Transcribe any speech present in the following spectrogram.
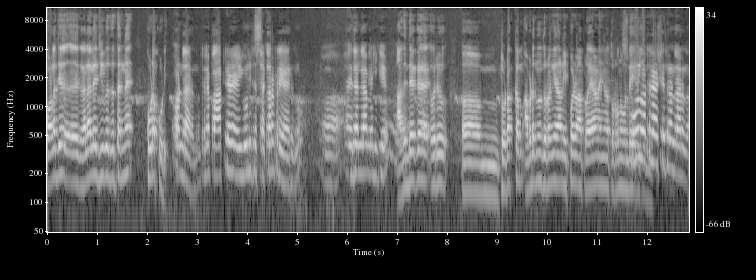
കോളേജ് കലാലയ ജീവിതത്തിൽ തന്നെ കൂടെ കൂടി. ഉണ്ടായിരുന്നു. പിന്നെ പാർട്ടിയുടെ യൂണിറ്റ് സെക്രട്ടറി ആയിരുന്നു. ഇതെല്ലാം എനിക്ക് അതിന്റെയൊക്കെ ഒരു തുടക്കം അവിടെ നിന്ന് തുടങ്ങിയതാണ് ഇപ്പോഴും ആ പ്രയാണം ഇങ്ങനെ തുടർന്നുകൊണ്ടേ സ്കൂൾ തൊട്ട് രാഷ്ട്രീയത്തിലുണ്ടായിരുന്നു.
